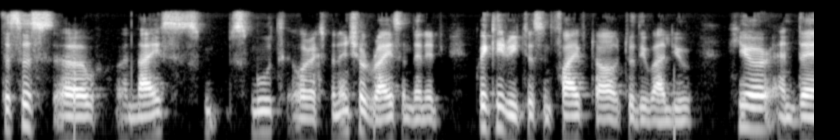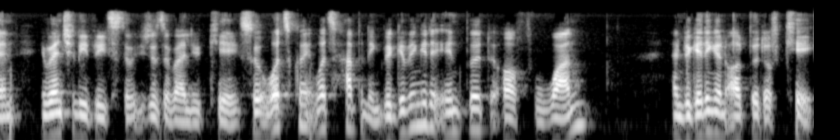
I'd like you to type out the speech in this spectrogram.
this is uh, a nice, smooth or exponential rise, and then it quickly reaches in 5 tau to the value here, and then eventually it reaches the, reaches the value k. So what's going, what's happening? We're giving it an input of 1, and we're getting an output of k.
